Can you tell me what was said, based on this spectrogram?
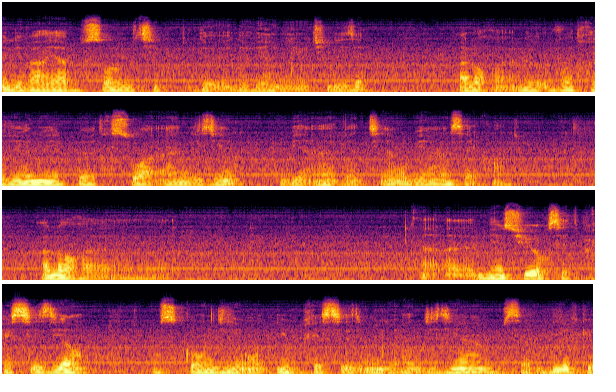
et les variables sont le type de, vernier utilisé. Alors, votre vernier peut être soit un dixième, bien un vingtième, ou bien un cinquante. Alors, euh, euh, bien sûr, cette précision, ce qu'on dit une précision de un dixième, ça veut dire que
